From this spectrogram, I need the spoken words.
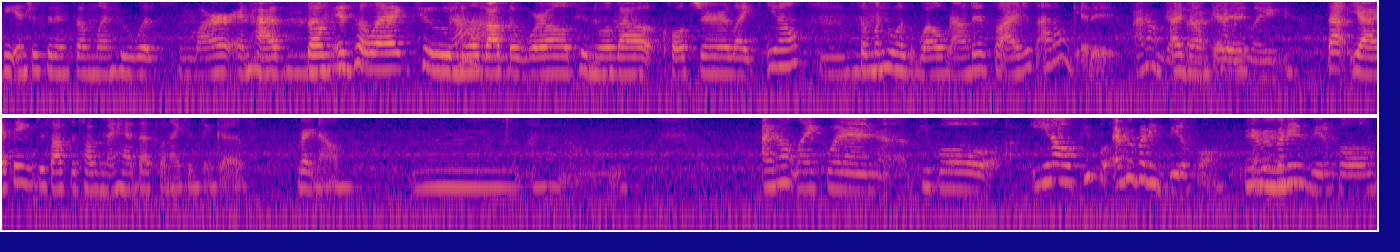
be interested in someone who was smart and had Mhm. some intellect, who knew about the world, who knew Mhm. about culture, like you know, Mhm. someone who was well rounded. So I just I don't get it. I don't get I that. don't get it. relate. That yeah, I think just off the top of my head, that's one I can think of right now. Mm, I don't know. I don't like when people, you know, people. Everybody's beautiful. Mhm. Everybody is beautiful.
